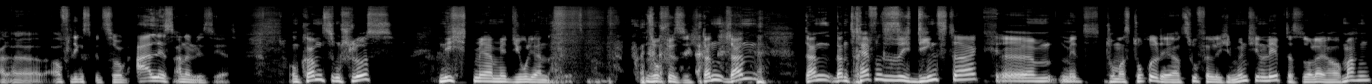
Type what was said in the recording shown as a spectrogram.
äh, auf links gezogen, alles analysiert. Und kommen zum Schluss, nicht mehr mit Julian Nagelsmann. So für sich. Dann, dann, dann, dann treffen sie sich Dienstag ähm, mit Thomas Tuchel, der ja zufällig in München lebt. Das soll er ja auch machen.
